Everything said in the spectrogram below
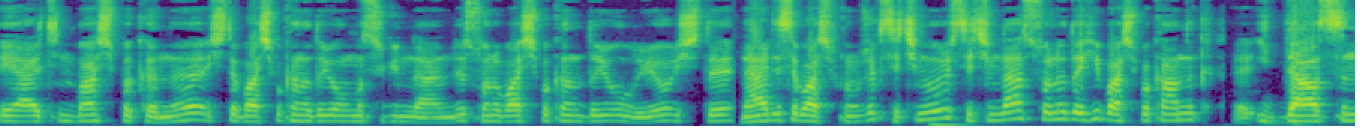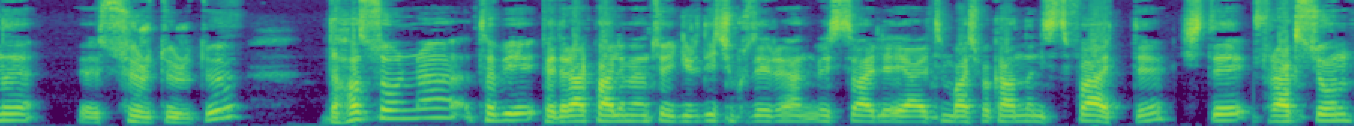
eyaletin başbakanı işte başbakan adayı olması gündemde sonra başbakan adayı oluyor işte neredeyse başbakan olacak seçim oluyor seçimden sonra dahi başbakanlık e, iddiasını e, sürdürdü daha sonra tabii federal parlamentoya girdiği için Kuzey Ren-Vesfalya eyaletin başbakanından istifa etti. İşte fraksiyon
